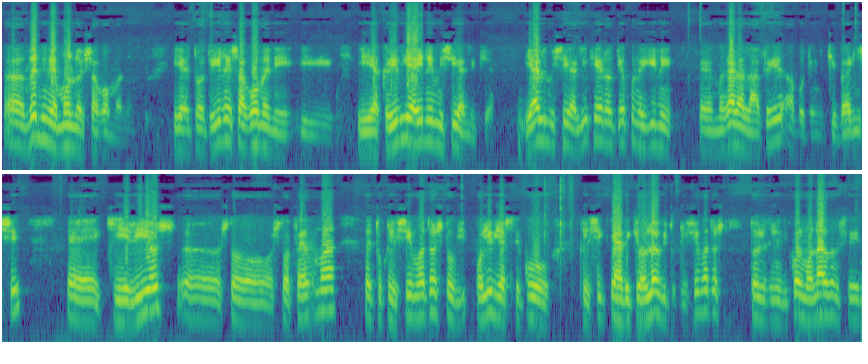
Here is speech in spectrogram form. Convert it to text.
ε, δεν είναι μόνο εισαγόμενο. Για το ότι είναι εισαγόμενη η, η ακρίβεια είναι η μισή αλήθεια. Η άλλη μισή αλήθεια είναι ότι έχουν γίνει μεγάλα λάθη από την κυβέρνηση κυρίως στο, στο θέμα του κλεισίματος, του πολύ βιαστικού και αδικαιολόγητου κλεισίματος των ελληνικών μονάδων στην,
